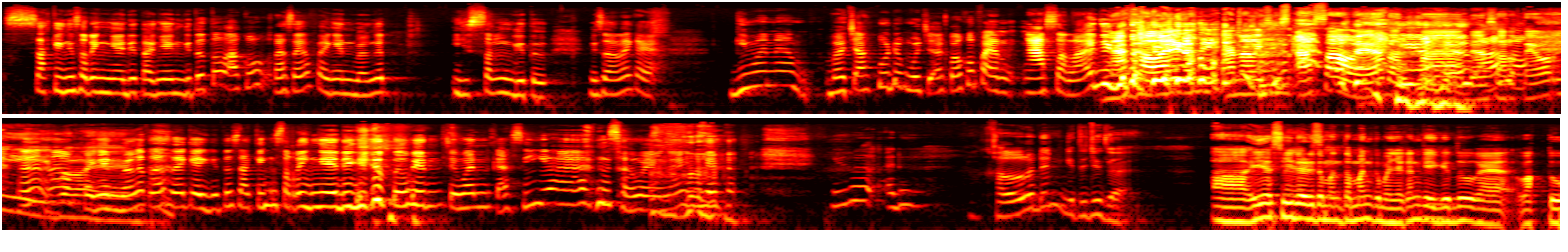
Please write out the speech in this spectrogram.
saking seringnya ditanyain gitu tuh aku rasanya pengen banget iseng gitu. Misalnya kayak gimana? Baca aku dong baca aku. Aku pengen ngasal aja gitu. Ngasal aja kasih analisis asal ya tanpa Iya, dasar asal. teori Eh, eh, boleh. pengen banget rasanya kayak gitu saking seringnya digituin. Cuman kasihan sama yang nanya itu aduh. Kalau lu dan gitu juga? Ah, iya sih dari teman-teman kebanyakan kayak gitu kayak waktu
